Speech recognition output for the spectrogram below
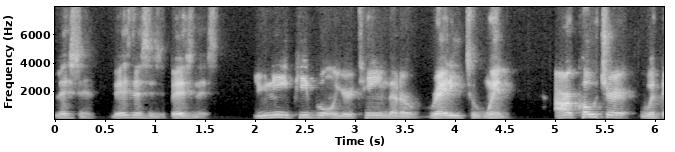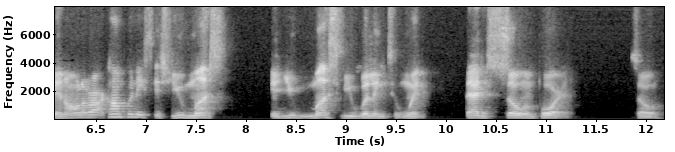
Listen, business is business. You need people on your team that are ready to win. Our culture within all of our companies is you must, and you must be willing to win. That is so important. So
